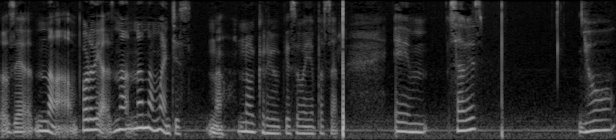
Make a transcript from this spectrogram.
o sea, no, por Dios, no, no, no manches. No, no creo que eso vaya a pasar. Em, ¿Sabes? Yo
